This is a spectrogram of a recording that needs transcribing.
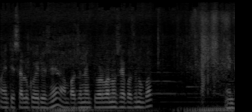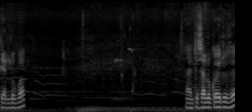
અહીંથી ચાલુ કર્યું છે. આ બાજુને પીવડવાનું છે, બાજુનું ભાગ. અહીંથી આટલું ભાગ. અહીંથી ચાલુ કર્યું છે.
